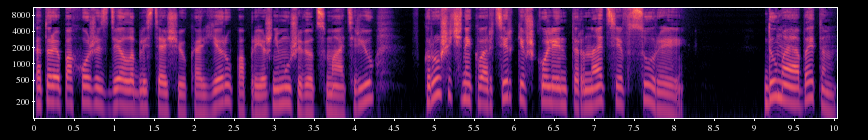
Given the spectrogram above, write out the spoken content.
которая, похоже, сделала блестящую карьеру, по-прежнему живет с матерью в крошечной квартирке в школе-интернате в Сурее? Думая об этом,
